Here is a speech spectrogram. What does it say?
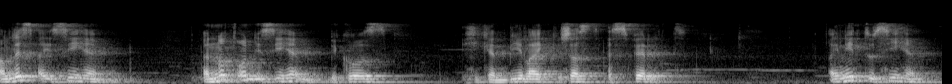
unless I see him, and not only see him because he can be like just a spirit, I need to see him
